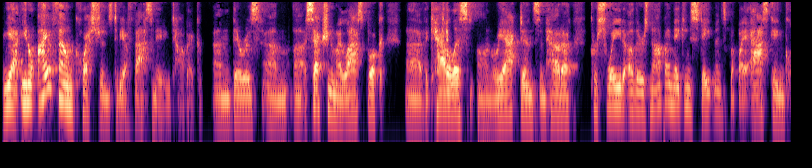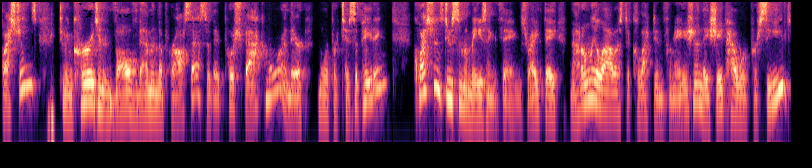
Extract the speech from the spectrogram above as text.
Yeah, you know, I have found questions to be a fascinating topic. Um, there was um, a section in my last book, uh, The Catalyst, on reactance and how to persuade others, not by making statements, but by asking questions to encourage and involve them in the process so they push back more and they're more participating. Questions do some amazing things, right? They not only allow us to collect information, they shape how we're perceived,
